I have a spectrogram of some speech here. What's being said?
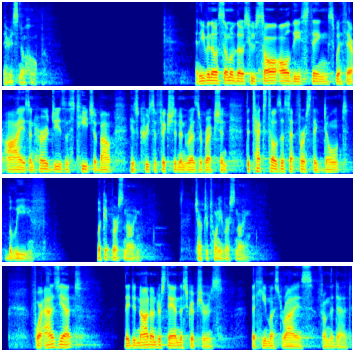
there is no hope. And even though some of those who saw all these things with their eyes and heard Jesus teach about his crucifixion and resurrection, the text tells us at first they don't believe. Look at verse 9, chapter 20, verse 9. For as yet they did not understand the scriptures that he must rise from the dead.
